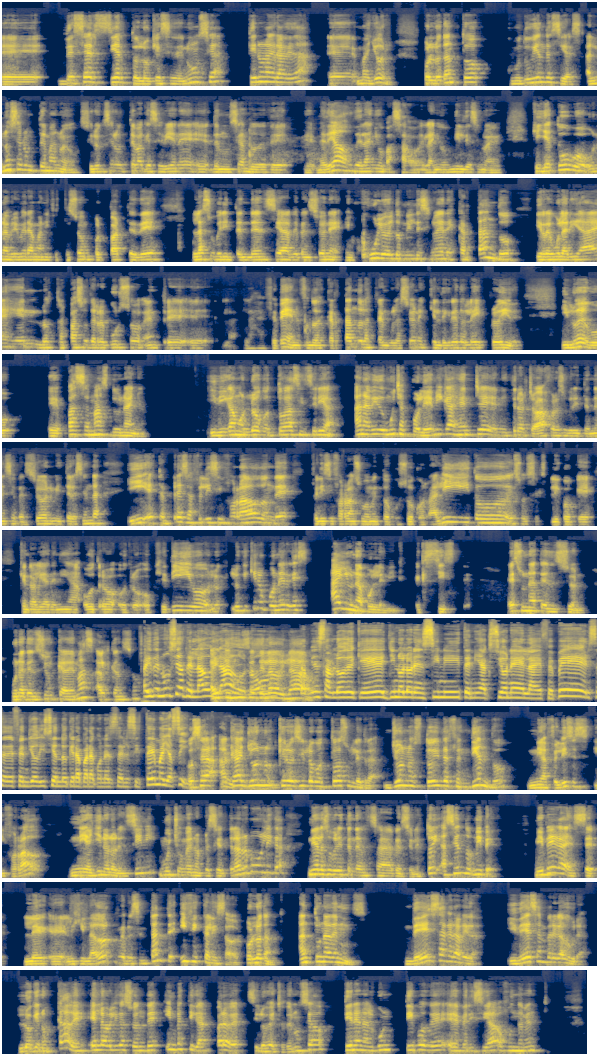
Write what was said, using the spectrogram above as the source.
Eh, de ser cierto lo que se denuncia, tiene una gravedad eh, mayor. Por lo tanto, como tú bien decías, al no ser un tema nuevo, sino que ser un tema que se viene eh, denunciando desde eh, mediados del año pasado, el año 2019, que ya tuvo una primera manifestación por parte de la Superintendencia de Pensiones en julio del 2019, descartando irregularidades en los traspasos de recursos entre las FP, en el fondo descartando las triangulaciones que el decreto ley prohíbe. Y luego, eh, pasa más de un año. Y digámoslo con toda sinceridad, han habido muchas polémicas entre el Ministerio del Trabajo, la Superintendencia de Pensiones, el Ministerio de Hacienda y esta empresa Feliz y Forrado, donde Feliz y Forrado en su momento acusó corralito, eso se explicó que, que en realidad tenía otro, otro objetivo. Lo, lo que quiero poner es, hay una polémica, existe, es una tensión una tensión que además alcanzó. Hay denuncias de lado y lado, ¿no? También se habló de que Gino Lorenzini tenía acciones en la FP, él se defendió diciendo que era para conocer el sistema y así. O sea, mm. acá yo no quiero decirlo con todas sus letras, yo no estoy defendiendo ni a Felices y Forrado, ni a Gino Lorenzini, mucho menos al presidente de la República, ni a la superintendencia de pensiones. Estoy haciendo mi pega. Mi pega es ser eh, legislador, representante y fiscalizador. Por lo tanto, ante una denuncia de esa gravedad y de esa envergadura lo que nos cabe es la obligación de investigar para ver si los hechos denunciados tienen algún tipo de eh, vericidad o fundamento.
